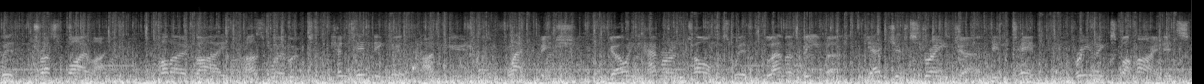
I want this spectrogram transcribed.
with Trust Twilight. Followed by Buzzword Boot contending with Unusual Flatfish. Going hammer and tongs with Glamour Beaver. Gadget Stranger in 10. Three lengths behind it's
